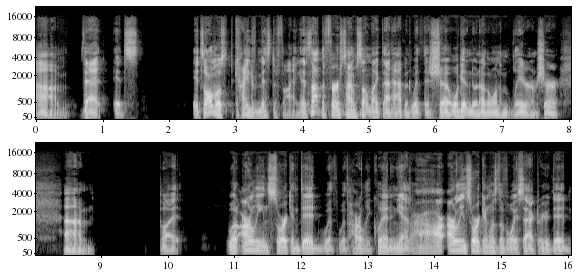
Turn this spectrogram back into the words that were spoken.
um, that it's it's almost kind of mystifying. And it's not the first time something like that happened with this show. We'll get into another one later, I'm sure. Um, but what Arleen Sorkin did with with Harley Quinn, and yes, Ar- Arleen Sorkin was the voice actor who did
